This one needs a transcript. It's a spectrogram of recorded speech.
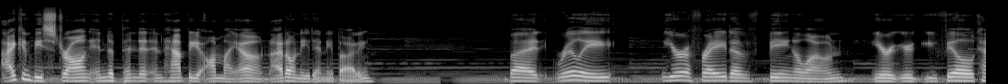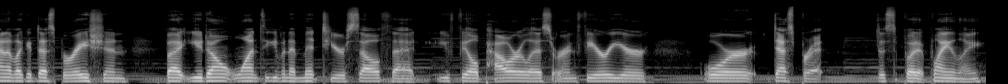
I can be strong, independent, and happy on my own. I don't need anybody. But really, you're afraid of being alone. You're, you're you feel kind of like a desperation, but you don't want to even admit to yourself that you feel powerless or inferior or desperate, just to put it plainly.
